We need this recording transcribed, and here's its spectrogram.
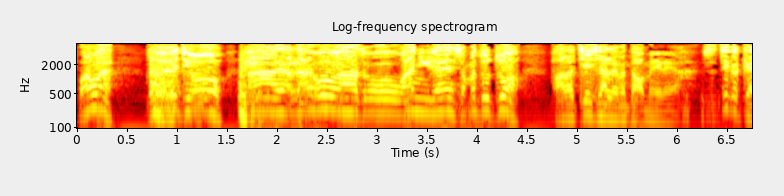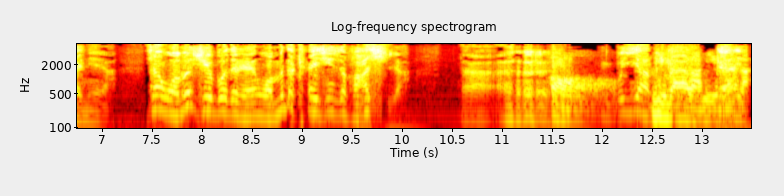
玩玩。喝喝酒 啊，然后啊，这个玩女人，什么都做好了，接下来嘛倒霉了呀，是这个概念呀。像我们学佛的人，我们的开心是法喜啊，啊，哦 不一样的，明白了明白了概念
